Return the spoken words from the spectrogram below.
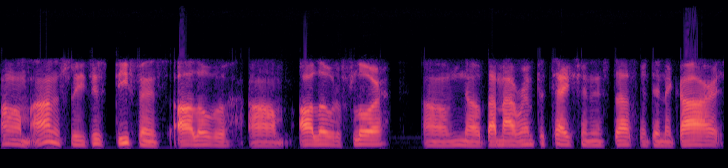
Um, honestly, just defense all over, um, all over the floor. Um, you know, by my rim protection and stuff, and then the guards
